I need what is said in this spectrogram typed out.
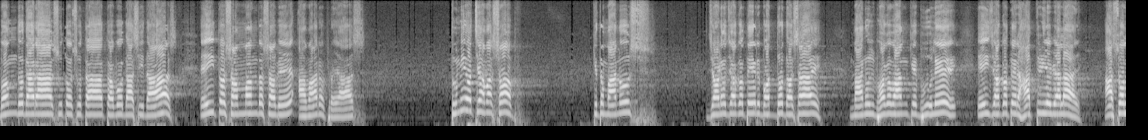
বন্ধু দ্বারা সুত সুতা, তব দাসী দাস। এই তো সম্বন্ধ সবে আমার প্রয়াস। তুমি হচ্ছে আমার সব। কিন্তু মানুষ জড় জগতের বদ্ধ দশায় মানুষ ভগবানকে ভুলে এই জগতের হাতড়িয়ে বেলায়, আসল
